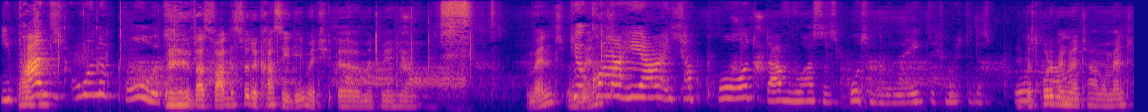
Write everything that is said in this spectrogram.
Die paaren sich ohne Brot. Was war das für eine krasse Idee mit, äh, mit mir hier? Moment, Hier, Moment. komm mal her, ich hab Brot. David, du hast das Brot hingelegt. Ich möchte das Brot. Das Brot im haben. Inventar, Moment.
